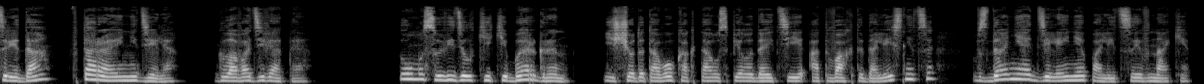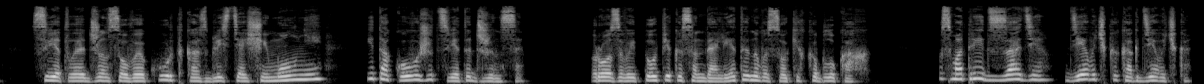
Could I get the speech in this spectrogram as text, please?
Среда, вторая неделя. Глава девятая. Томас увидел Кики Бергрен еще до того, как та успела дойти от вахты до лестницы в здание отделения полиции в Наке. Светлая джинсовая куртка с блестящей молнией и такого же цвета джинсы. Розовый топик и сандалеты на высоких каблуках. Посмотреть сзади девочка как девочка,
